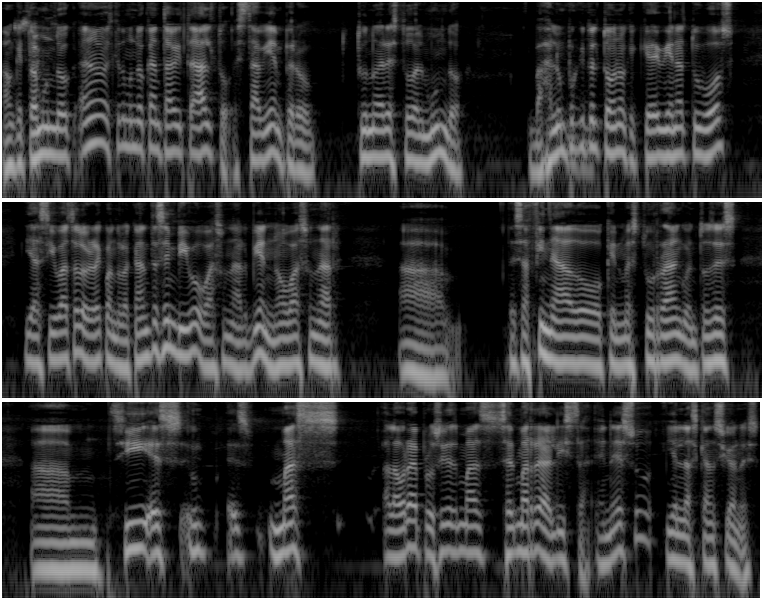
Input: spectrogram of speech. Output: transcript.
Aunque todo el mundo, ah, es que todo el mundo canta ahorita alto, está bien, pero tú no eres todo el mundo. Bájale un poquito el tono, que quede bien a tu voz y así vas a lograr que cuando la cantes en vivo va a sonar bien, no va a sonar desafinado o que no es tu rango. Entonces, sí, es, es más a la hora de producir es más ser más realista en eso y en las canciones.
